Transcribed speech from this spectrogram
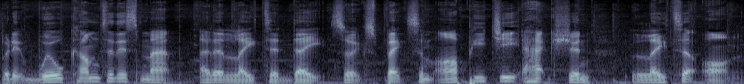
but it will come to this map at a later date, so expect some RPG action later on.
